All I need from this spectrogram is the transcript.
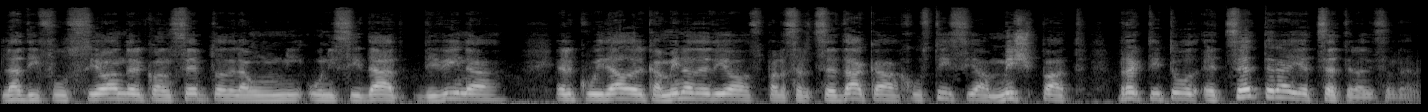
la difusión del concepto de la unicidad divina, el cuidado del camino de Dios para hacer tzedaka, justicia, mishpat, rectitud, etcétera y etcétera, dice el Rebbe.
